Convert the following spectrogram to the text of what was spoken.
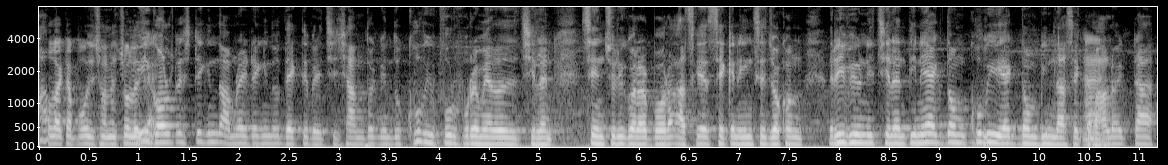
ভালো একটা পজিশনে চলে এই যায়। গল টেস্টে কিন্তু আমরা এটা কিন্তু দেখতে পেরেছি শান্ত কিন্তু খুবই ফুরফুরে মেজাজে ছিলেন। সেঞ্চুরি করার পর আজকে সেকেন্ড ইনিংসে যখন রিভিউ নিচ্ছিলেন তিনি একদম খুবই একদম বিন্দাস একটা হ্যাঁ। ভালো একটা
